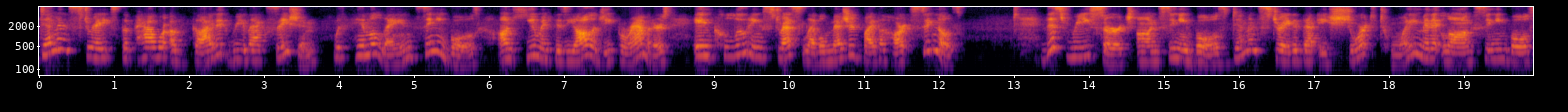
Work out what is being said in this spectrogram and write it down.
demonstrates the power of guided relaxation with Himalayan singing bowls on human physiology parameters, including stress level measured by the heart signals. This research on singing bowls demonstrated that a short 20 minute long singing bowls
